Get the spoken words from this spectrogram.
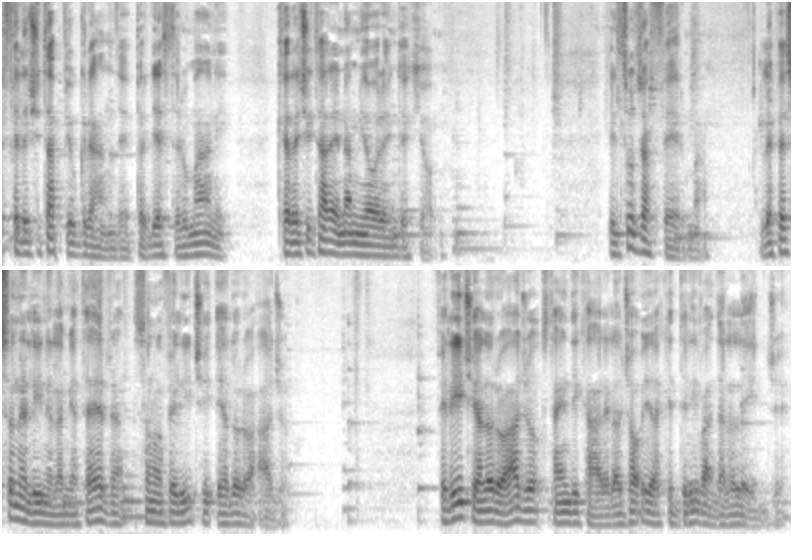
felicità più grande per gli esseri umani che recitare Namyo Rengekyo. Il sutra afferma, le persone lì nella mia terra sono felici e a loro agio. Felici e a loro agio sta a indicare la gioia che deriva dalla legge.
